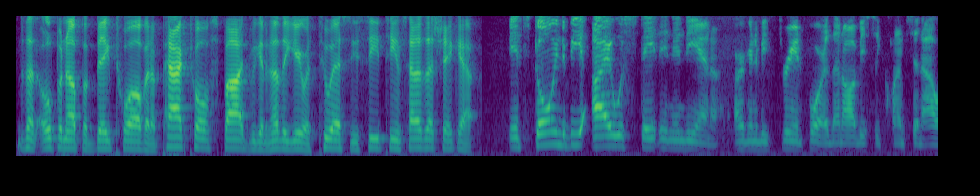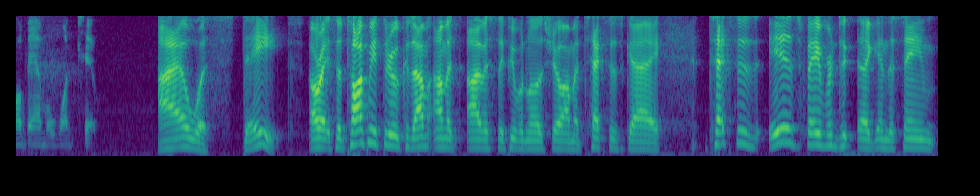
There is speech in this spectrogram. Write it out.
Does that open up a Big 12 at a Pac 12 spot? Do we get another year with two SEC teams? How does that shake out? It's going to be Iowa State and Indiana are going to be three and four, and then obviously Clemson, Alabama, one, two. Iowa State. All right, so talk me through because I'm, I'm a, obviously people know the show. I'm a Texas guy. Texas is favored to, like in the same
